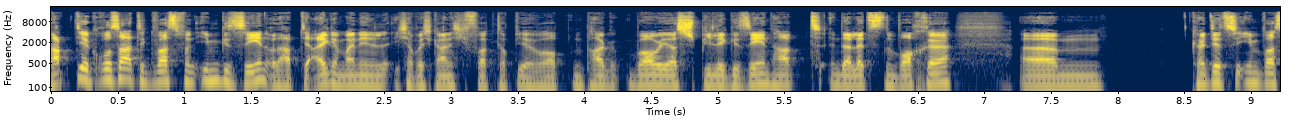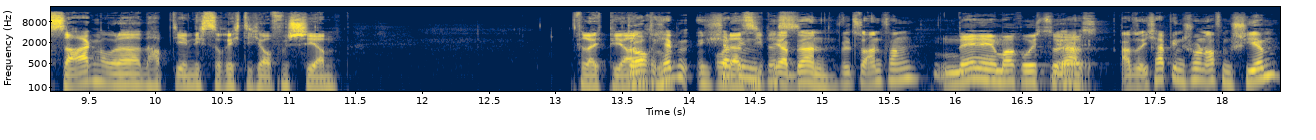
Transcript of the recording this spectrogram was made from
Habt ihr großartig was von ihm gesehen oder habt ihr allgemein, ich habe euch gar nicht gefragt, ob ihr überhaupt ein paar Warriors-Spiele gesehen habt in der letzten Woche. Ähm, könnt ihr zu ihm was sagen oder habt ihr ihn nicht so richtig auf dem Schirm? Vielleicht Björn. Doch, ich habe ich hab ihn. Siebes? Ja, Björn, willst du anfangen? Nee, nee, mach ruhig zuerst. Ja, also ich habe ihn schon auf dem Schirm.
